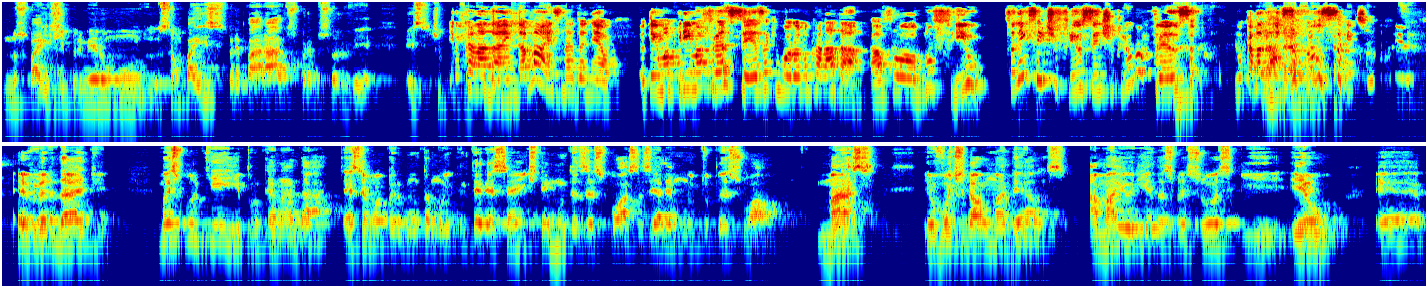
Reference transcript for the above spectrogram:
nos países de primeiro mundo. São países preparados para absorver esse tipo e de E o Canadá coisa. ainda mais, né, Daniel? Eu tenho uma prima francesa que morou no Canadá. Ela falou, no frio, você nem sente frio, você sente frio na França. No Canadá você não sente frio. É verdade. Mas por que ir para o Canadá? Essa é uma pergunta muito interessante, tem muitas respostas e ela é muito pessoal. Mas eu vou te dar uma delas. A maioria das pessoas que eu é,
